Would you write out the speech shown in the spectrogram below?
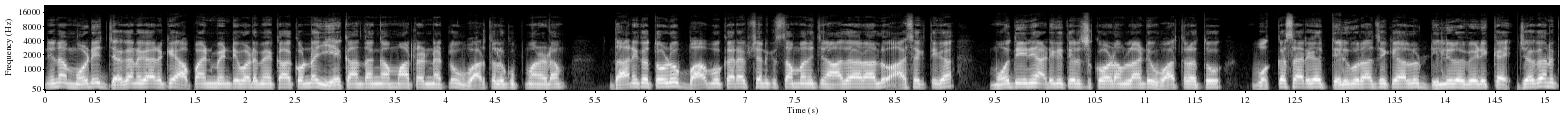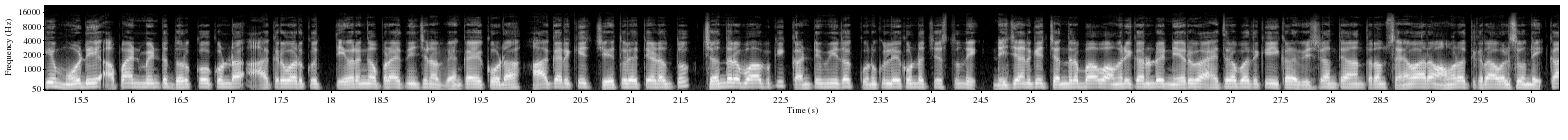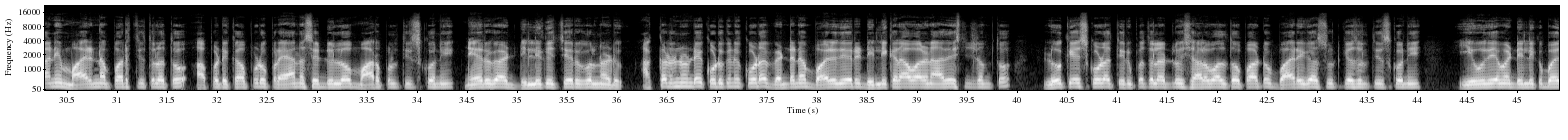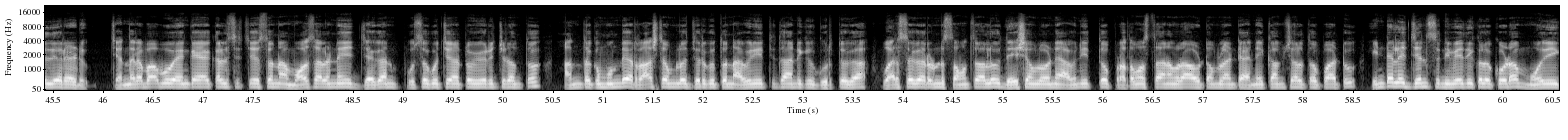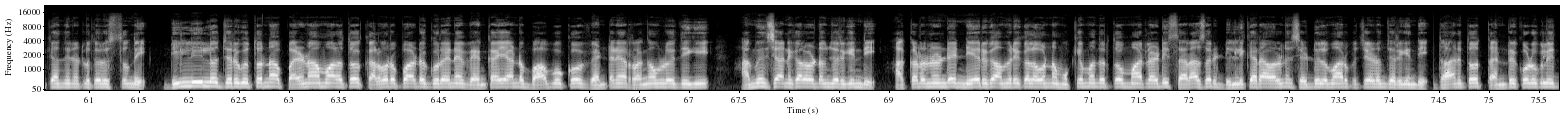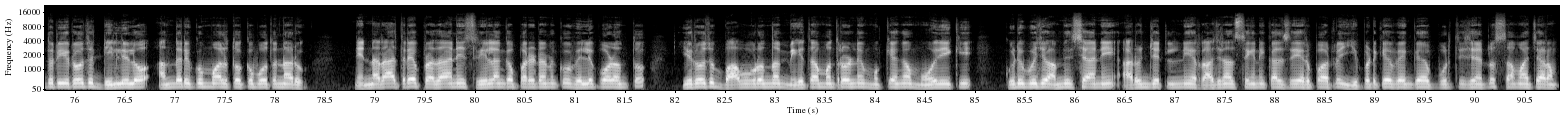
నిన్న మోడీ జగన్ గారికి అపాయింట్మెంట్ ఇవ్వడమే కాకుండా ఏకాంతంగా మాట్లాడినట్లు వార్తలు గుప్పమనడం. దానికి తోడు బాబు కరప్షన్కి సంబంధించిన ఆధారాలు ఆసక్తిగా మోదీని అడిగి తెలుసుకోవడం లాంటి వార్తలతో ఒక్కసారిగా తెలుగు రాజకీయాలు ఢిల్లీలో వేడెక్కాయి. జగన్కి మోడీ అపాయింట్మెంట్ దొరక్కోకుండా ఆఖరి వరకు తీవ్రంగా ప్రయత్నించిన వెంకయ్య కూడా ఆఖరికి చేతులెత్తేయడంతో చంద్రబాబుకి కంటి మీద కొనుకు లేకుండా చేస్తుంది. నిజానికి చంద్రబాబు అమెరికా నుండి నేరుగా హైదరాబాద్కి ఇక్కడ విశ్రాంతి అనంతరం శనివారం అమరావతికి రావాల్సి ఉంది. కానీ మారిన పరిస్థితులతో అప్పటికప్పుడు ప్రయాణ షెడ్యూల్లో మార్పులు తీసుకొని నేరుగా ఢిల్లీకి చేరుకున్నాడు. అక్కడి నుండే కొడుకుని కూడా వెంటనే బయలుదేరి ఢిల్లీకి రావాలని ఆదేశించడంతో లోకేష్ కూడా తిరుపతి లడ్లు శాలువాలతో పాటు భారీగా సూట్ కేసులు తీసుకొని ఈ ఉదయం ఢిల్లీకి బయలుదేరాడు. చంద్రబాబు వెంకయ్య కలిసి చేస్తున్న మోసాలని జగన్ పూసగుచ్చినట్లు వివరించడంతో అంతకు ముందే రాష్ట్రంలో జరుగుతున్న అవినీతి దానికి గుర్తుగా వరుసగా రెండు సంవత్సరాలు దేశంలోనే అవినీతితో ప్రథమ స్థానం రావటం లాంటి అనేక అంశాలతో పాటు ఇంటెలిజెన్స్ నివేదికలు కూడా మోదీకి అందినట్లు తెలుస్తుంది. ఢిల్లీలో జరుగుతున్న పరిణామాలతో కలవరపాటుకు గురైన వెంకయ్య అండ్ బాబుకో వెంటనే రంగంలో దిగి అమిత్ షాని కలవడం జరిగింది. అక్కడ నుండే నేరుగా అమెరికాలో ఉన్న ముఖ్యమంత్రితో మాట్లాడి సరాసరి ఢిల్లీకి రావాలని షెడ్యూల్ మార్పు చేయడం జరిగింది. దానితో తండ్రి కొడుకులు ఇద్దరు ఈరోజు ఢిల్లీలో అందరి గుమ్మాలు తొక్కబోతున్నారు. నిన్న రాత్రే ప్రధాని శ్రీలంక పర్యటనకు వెళ్ళిపోవడంతో ఈరోజు బాబు బృందం మిగతా మంత్రులని ముఖ్యంగా మోదీకి కుడి భుజం అమిత్ షాని అరుణ్ జైట్లీని రాజ్నాథ్ సింగ్ని కలిసే ఏర్పాట్లు ఇప్పటికే వెంకయ్య పూర్తి చేసినట్లు సమాచారం.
